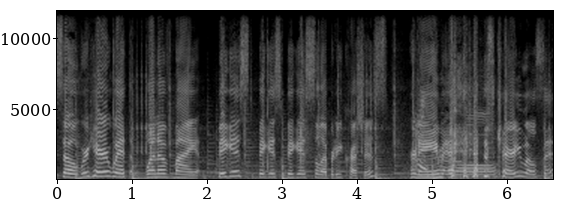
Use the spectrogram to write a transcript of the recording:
So we're here with one of my biggest, biggest, biggest celebrity crushes. Her Oh, name girl. is Carrie Wilson.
